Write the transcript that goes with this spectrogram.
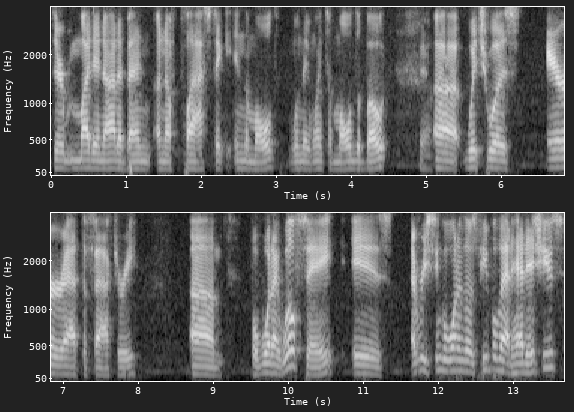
there might have not have been enough plastic in the mold when they went to mold the boat, yeah. uh, which was error at the factory. Um, but what I will say is every single one of those people that had issues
